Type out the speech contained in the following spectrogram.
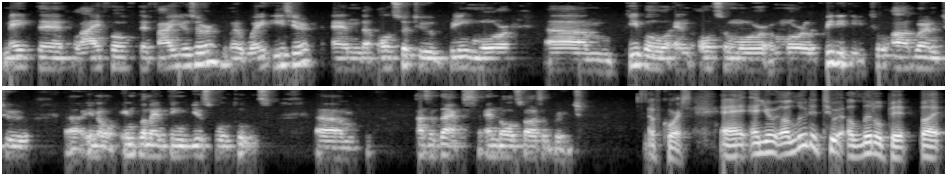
make the life of the DeFi user uh, way easier, and also to bring more um, people and also more more liquidity to Algorand to uh, you know implementing useful tools um, as a DEX and also as a bridge. Of course, and, and, you alluded to it a little bit, but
